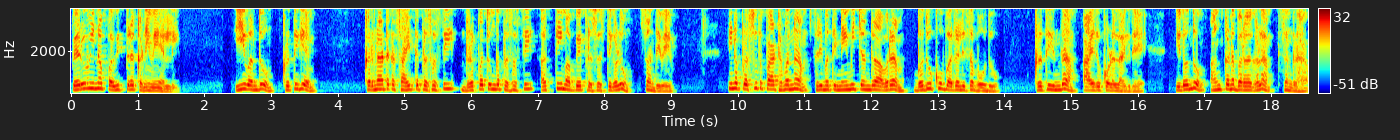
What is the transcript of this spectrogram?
ಪೆರುವಿನ ಪವಿತ್ರ ಕಣಿವೆಯಲ್ಲಿ. ಈ ಒಂದು ಕೃತಿಗೆ ಕರ್ನಾಟಕ ಸಾಹಿತ್ಯ ಪ್ರಶಸ್ತಿ, ನೃಪತುಂಗ ಪ್ರಶಸ್ತಿ ಅತ್ತಿಮಬ್ಬೆ ಪ್ರಶಸ್ತಿಗಳು ಸಂದಿವೆ. ಇನ್ನು ಪ್ರಸ್ತುತ ಪಾಠವನ್ನು ಶ್ರೀಮತಿ ನೇಮಿಚಂದ್ರ ಅವರ ಬದುಕು ಬದಲಿಸಬಹುದು ಕೃತಿಯಿಂದ ಆಯ್ದುಕೊಳ್ಳಲಾಗಿದೆ. ಇದೊಂದು ಅಂಕಣ ಬರಹಗಳ ಸಂಗ್ರಹ.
